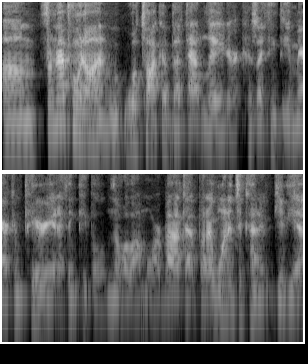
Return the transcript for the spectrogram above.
Um, from that point on, we'll talk about that later because I think the American period, I think people know a lot more about that. But I wanted to kind of give you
